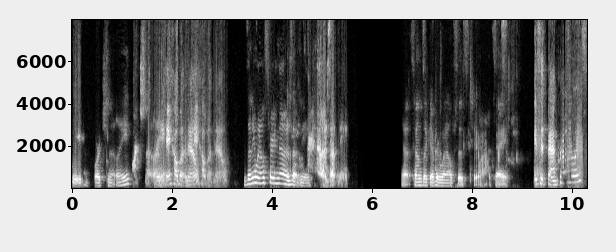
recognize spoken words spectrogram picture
unfortunately. Okay, how about now? How about now? Is anyone else hearing that or is that me? Is that me? Yeah, it sounds like everyone else is too. Okay. Is it background noise?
